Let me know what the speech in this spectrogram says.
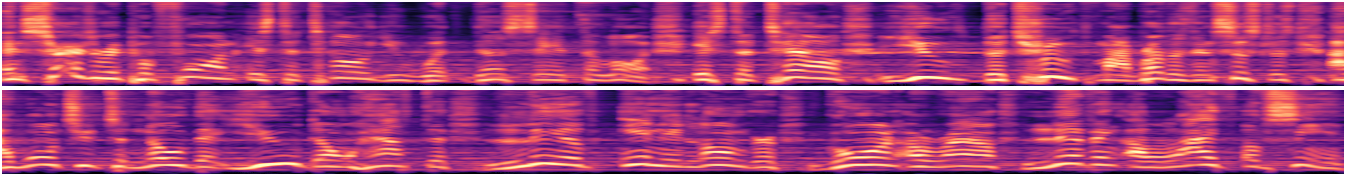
And surgery performed is to tell you what does saith the Lord. It's to tell you the truth, my brothers and sisters. I want you to know that you don't have to live any longer going around living a life of sin.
